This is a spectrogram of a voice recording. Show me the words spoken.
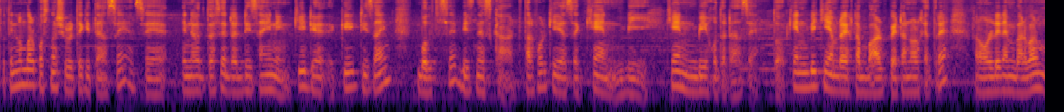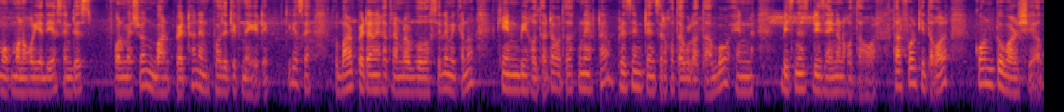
তো তিন নম্বর প্রশ্ন শুরুতে কিতা আছে? যে এনে আছে ডিজাইনিং কি কি ডিজাইন বলতেছে বিজনেস কার্ড তারপর কি আছে? ক্যান বি ক্যান বি কথাটা আছে। তো ক্যান বি কি আমরা একটা বার্ড প্যাটার্নের ক্ষেত্রে কারণ অলরেডি আমি বারবার মনে করিয়ে দিয়ে সেন্টেন্স ফরমেশন বার প্যাটার্ন অ্যান্ড পজিটিভ নেগেটিভ ঠিক আছে? তো বার প্যাটার্নের ক্ষেত্রে আমরা বলছিলাম এখানে ক্যান বি কথাটা, অর্থাৎ কোনো একটা প্রেজেন্ট টেন্সের কথাগুলো তাবো অ্যান্ড বিজনেস ডিজাইনের কথা হওয়ার। তারপর কী তাহর কন্ট্রোভার্সিয়াল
